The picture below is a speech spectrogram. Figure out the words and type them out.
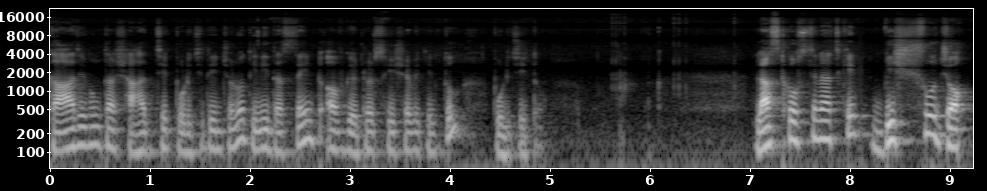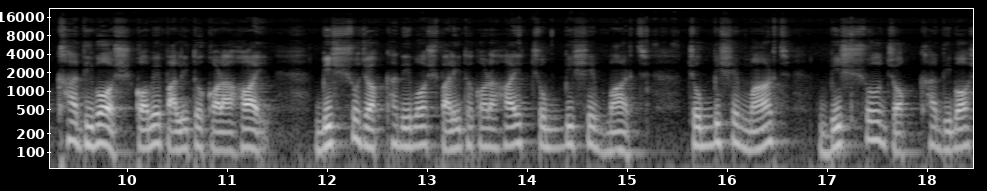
কাজ এবং তার সাহায্যের পরিচিতির জন্য তিনি দ্য সেন্ট অফ গেটার্স হিসেবে কিন্তু পরিচিত। লাস্ট কোশ্চেন আজকে, বিশ্ব যক্ষা দিবস কবে পালিত করা হয়? বিশ্ব যক্ষা দিবস পালিত করা হয় চব্বিশে মার্চ। চব্বিশে মার্চ বিশ্ব যক্ষা দিবস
